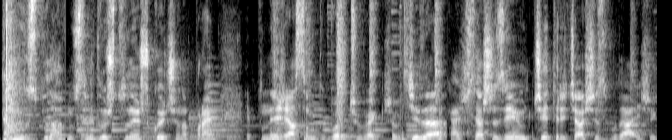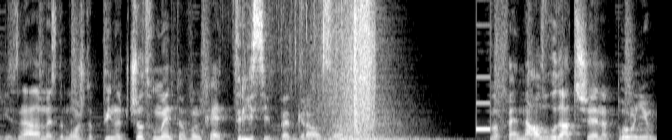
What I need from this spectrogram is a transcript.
Дами и господа, но следващото нещо, което ще направим е, понеже аз съм добър човек, ще отида, така че сега ще вземем 4 чаши с вода и ще ги изненадаме, за да може да пинат, защото в момента вънка е 35 градуса. В една от водата ще я напълним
